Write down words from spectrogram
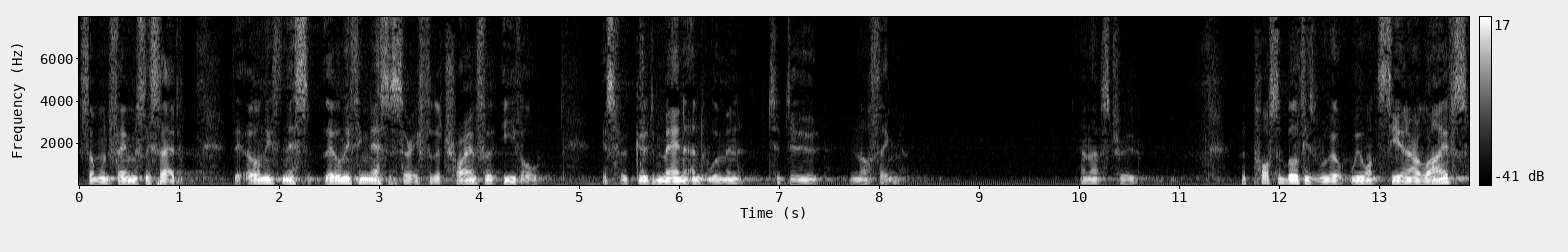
Someone famously said, the only, the only thing necessary for the triumph of evil is for good men and women to do nothing. And that's true. The possibilities we, we want to see in our lives,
